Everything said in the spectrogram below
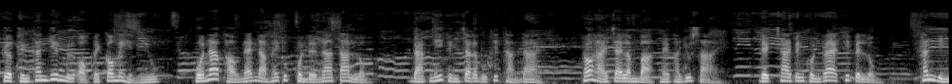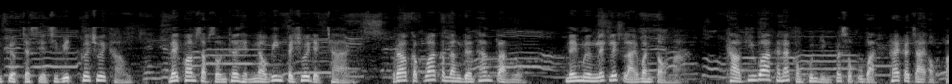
เกือบถึงขั้นยื่นมือออกไปก็ไม่เห็นนิ้ว หัวหน้าเผ่าแนะนำให้ทุกคนเดินหน้าต้านลม แบบนี้ถึงจะระบุทิศทางได้ เพราะหายใจลำบากในพายุทราย เด็กชายเป็นคนแรกที่เป็นลม ท่านหญิงเกือบจะเสียชีวิตเพื่อช่วยเขา ในความสับสนเธอเห็นเงาวิ่งไปช่วยเด็กชาย ราวกับว่ากำลังเดินท่ามกลางลม ในเมืองเล็กๆ หลายวันต่อมาข่าวที่ว่าคณะของคุณหญิงประสบอุบัติแพร่กระจายออกไป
